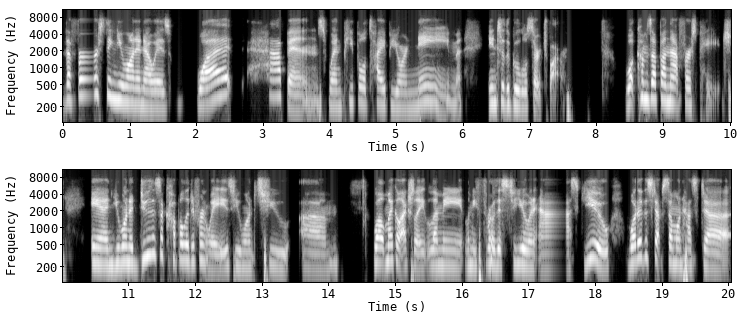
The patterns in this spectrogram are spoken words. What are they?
the first thing you want to know is what happens when people type your name into the Google search bar? What comes up on that first page? And you want to do this a couple of different ways. You want to, um, well, Michael, actually, let me let me throw this to you and ask you: What are the steps someone has to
